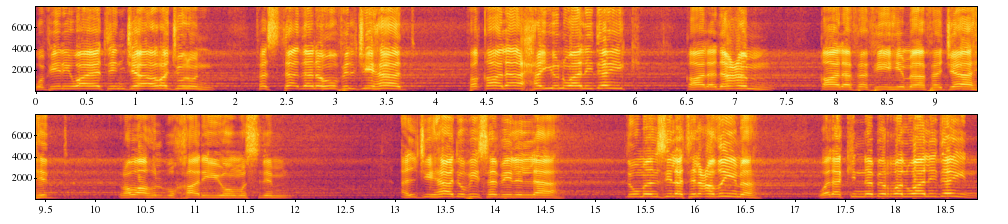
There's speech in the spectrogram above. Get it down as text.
وفي رواية جاء رجل فاستأذنه في الجهاد فقال أحي والديك؟ قال نعم. قال ففيهما فجاهد. رواه البخاري ومسلم. الجهاد في سبيل الله ذو منزلة عظيمة ولكن بر الوالدين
